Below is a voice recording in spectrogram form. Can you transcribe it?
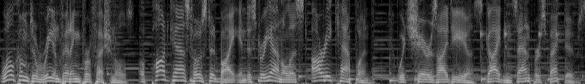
Welcome to Reinventing Professionals, a podcast hosted by industry analyst Ari Kaplan, which shares ideas, guidance, and perspectives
